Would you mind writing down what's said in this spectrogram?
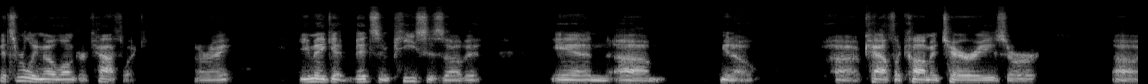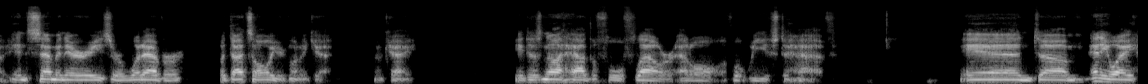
It's really no longer Catholic, all right? You may get bits and pieces of it in, um, you know, uh, Catholic commentaries or uh, in seminaries or whatever, but that's all you're going to get. Okay. It does not have the full flower at all of what we used to have. And um, anyway,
